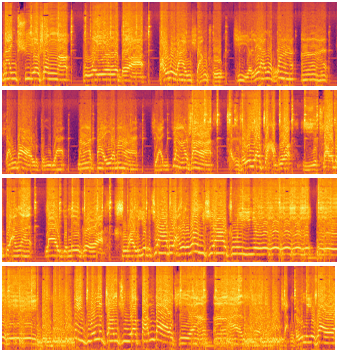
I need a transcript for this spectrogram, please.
难取胜啊，不由得陡然想出几连环，想到了中间那怠慢肩胛上。伸手也抓过一条的鞭案，来的那个说理的假鞭往下追，对准了张觉扳到天。天狗那帅，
